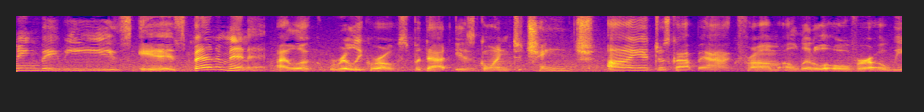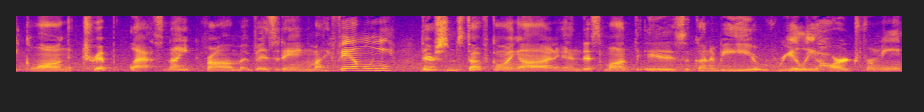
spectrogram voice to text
morning, babies. It's been a minute. I look really gross, but that is going to change. I had just got back from a little over a week long trip last night from visiting my family. There's some stuff going on and this month is gonna be really hard for me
